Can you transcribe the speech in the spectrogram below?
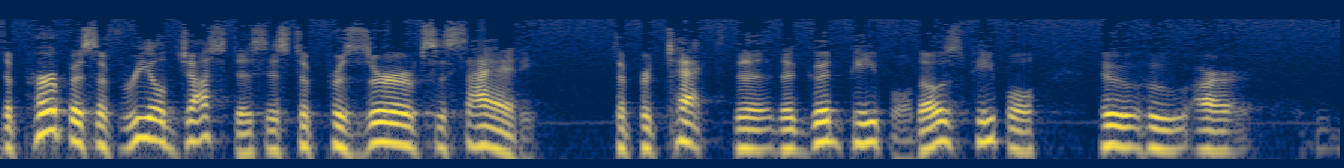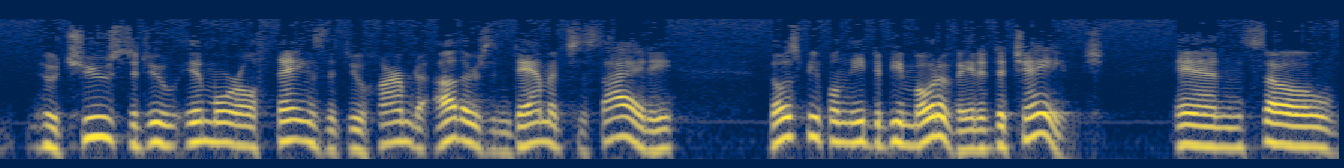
the purpose of real justice is to preserve society, to protect the, the good people, those people who, who are who choose to do immoral things that do harm to others and damage society, those people need to be motivated to change. And so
